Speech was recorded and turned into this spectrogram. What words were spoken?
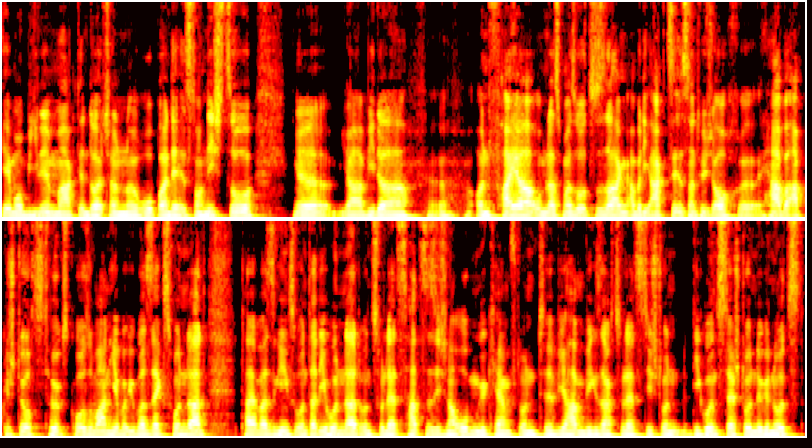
Der Immobilienmarkt in Deutschland und Europa, der ist noch nicht so äh, ja wieder äh, on fire, um das mal so zu sagen. Aber die Aktie ist natürlich auch äh, herbe abgestürzt. Höchstkurse waren hier bei über 600. Teilweise ging es unter die 100 und zuletzt hat sie sich nach oben gekämpft und äh, wir haben, wie gesagt, zuletzt die, Stunde, die Gunst der Stunde genutzt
